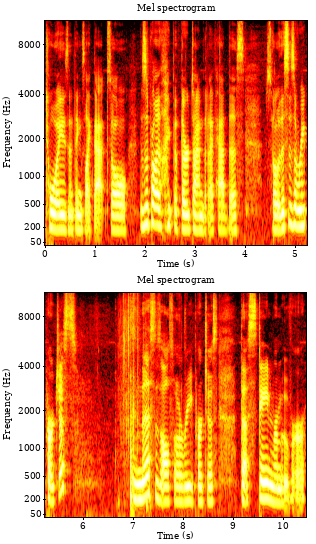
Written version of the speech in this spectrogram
toys and things like that. So this is probably like the third time that I've had this. So this is a repurchase. And this is also a repurchase, the stain remover.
